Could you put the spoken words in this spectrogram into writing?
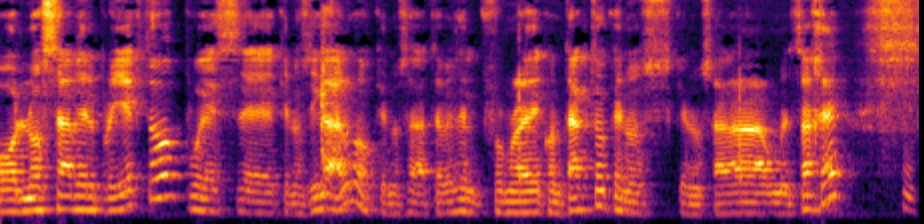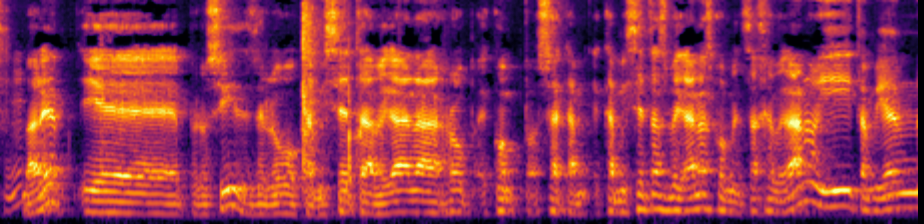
o no sabe el proyecto, pues eh, que nos diga algo, que nos a través del formulario de contacto, que nos, que nos haga un mensaje, ¿vale? Eh, pero sí, desde luego, camiseta vegana, ropa, eh, o sea, camisetas veganas con mensaje vegano y también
